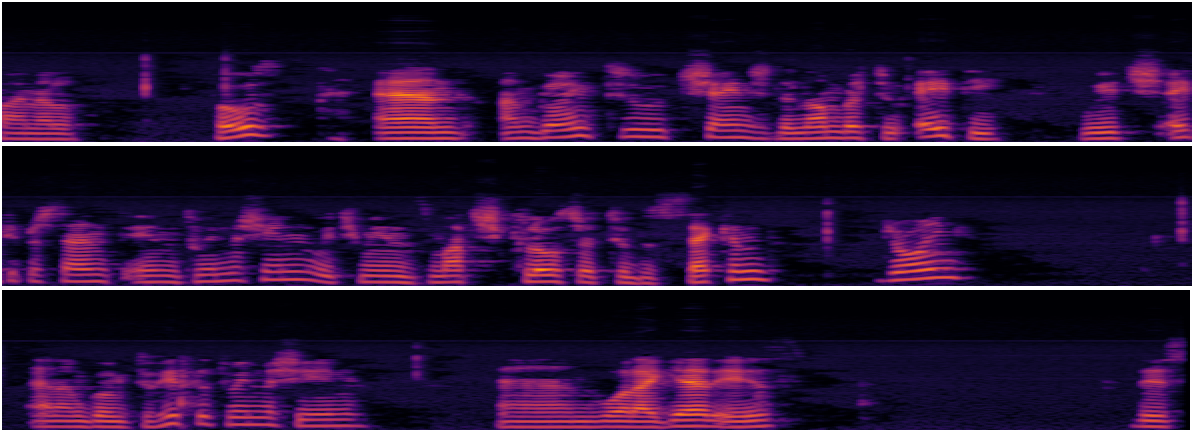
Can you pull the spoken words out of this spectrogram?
final pose, and I'm going to change the number to 80, which 80% in Tween Machine, which means much closer to the second drawing. And I'm going to hit the Tween Machine, and what I get is this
